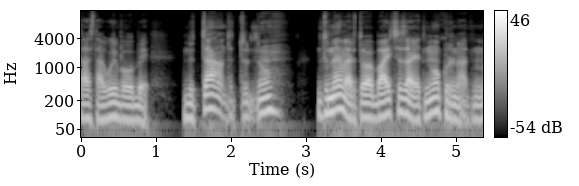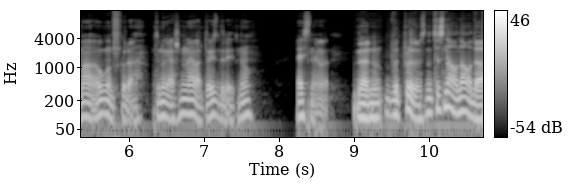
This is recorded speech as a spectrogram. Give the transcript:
tēstā guibuli bija. Nu tā, un tad tur, nu, Tu nevari to baļķi sazājiet, nokurināt ugunskurā. Tu vienkārši nevari to izdarīt. Nu, es nevaru. Bet, nu, bet, protams, nu, tas nav naudā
